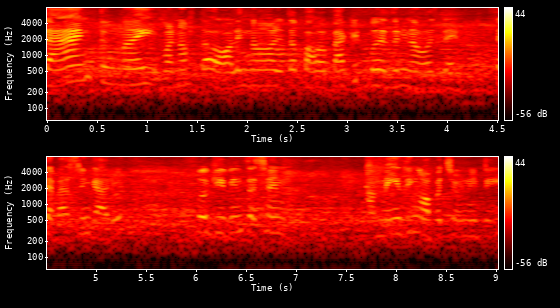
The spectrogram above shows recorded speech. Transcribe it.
thank to my one of the all in all the power packet person in our set sebastian garu for giving such an amazing opportunity.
